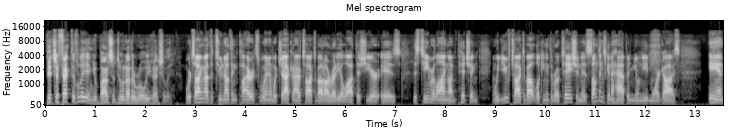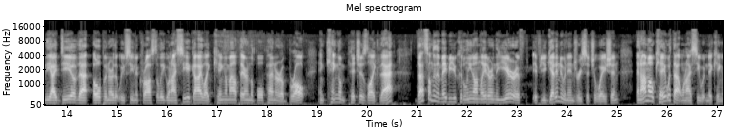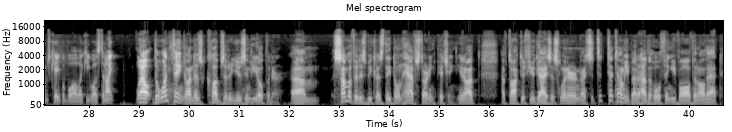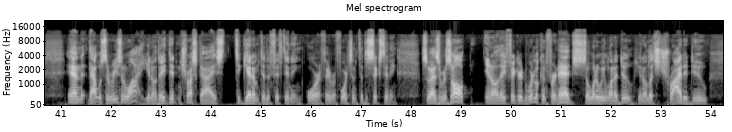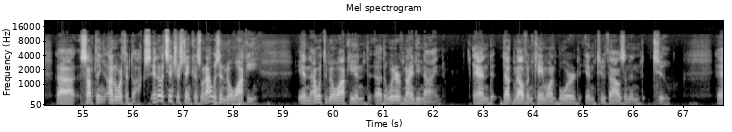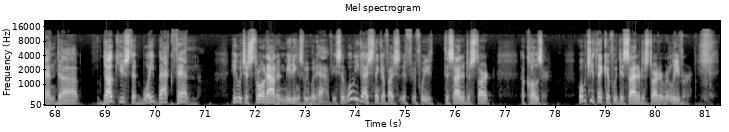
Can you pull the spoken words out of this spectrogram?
pitch effectively and you'll bounce into another role eventually. We're talking about the 2 0 Pirates win, and what Jack and I have talked about already a lot this year is this team relying on pitching. And what you've talked about looking at the rotation is something's going to happen, you'll need more guys. And the idea of that opener that we've seen across the league, when I see a guy like Kingham out there in the bullpen or a Brault, and Kingham pitches like that, that's something that maybe you could lean on later in the year if if you get into an injury situation. And I'm okay with that when I see what Nick Kingham's capable of, like he was tonight. Well, the one thing on those clubs that are using the opener, um, some of it is because they don't have starting pitching. You know, I've I've talked to a few guys this winter, and I said, "T- t- "Tell me about it, how the whole thing evolved and all that." And that was the reason why. You know, they didn't trust guys to get them to the fifth inning, or if they were fortunate to the sixth inning. So as a result, you know, they figured we're looking for an edge. So what do we want to do? You know, let's try to do uh, something unorthodox. You know, it's interesting because when I was in Milwaukee and I went to Milwaukee in uh, the winter of '99, and Doug Melvin came on board in 2002, and uh, Doug used to way back then. He would just throw it out in meetings we would have. He said, "What would you guys think if I if if we decided to start a closer? What would you think if we decided to start a reliever?"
